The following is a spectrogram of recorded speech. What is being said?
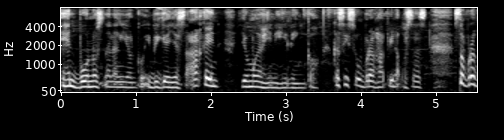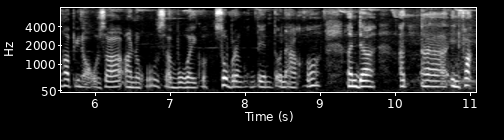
And bonus na lang yun kung ibigay niya sa akin yung mga hinihiling ko. Kasi sobrang happy na ako sa sobrang happy na ako sa ano ko, sa buhay ko. Sobrang kontento na ako. And ah, at ah, in fact,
